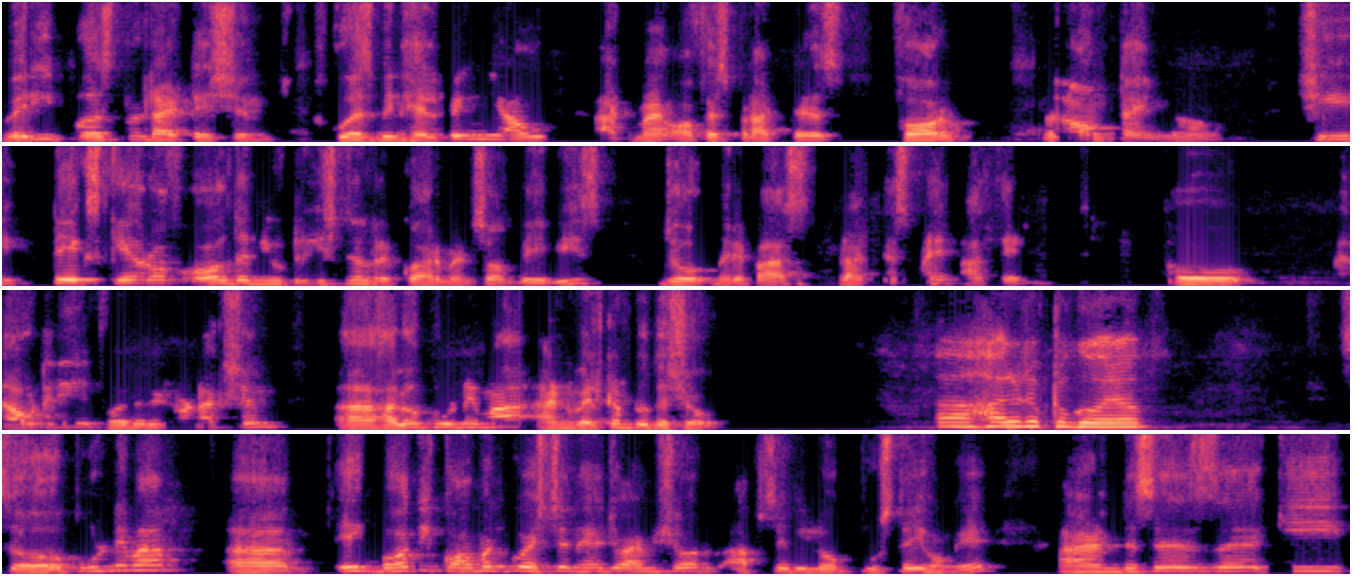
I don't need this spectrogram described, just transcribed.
very personal dietitian, who has been helping me out at my office practice for a long time now. She takes care of all the nutritional requirements of babies जो मेरे पास practice में So, without any further introduction, uh, hello Purnima and welcome to the show. Uh, hello, Dr. Gaurav. So, Purnima, uh, एक बहुत ही कॉमन क्वेश्चन है जो आई एम श्योर आपसे भी लोग पूछते ही होंगे एंड दिस इज़ कि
